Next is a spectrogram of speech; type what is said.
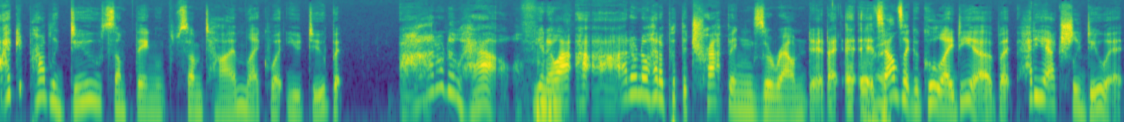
i could probably do something sometime like what you do but I don't know how. You know, I, I I don't know how to put the trappings around it. I, it Right. sounds like a cool idea, but how do you actually do it?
